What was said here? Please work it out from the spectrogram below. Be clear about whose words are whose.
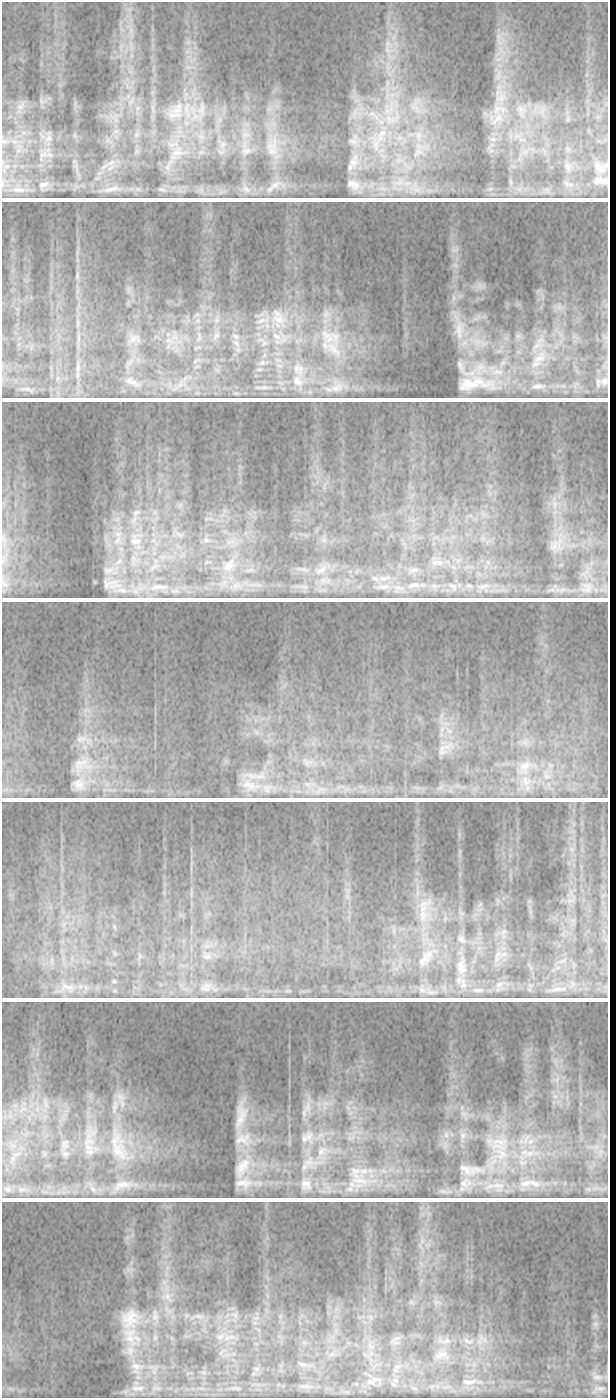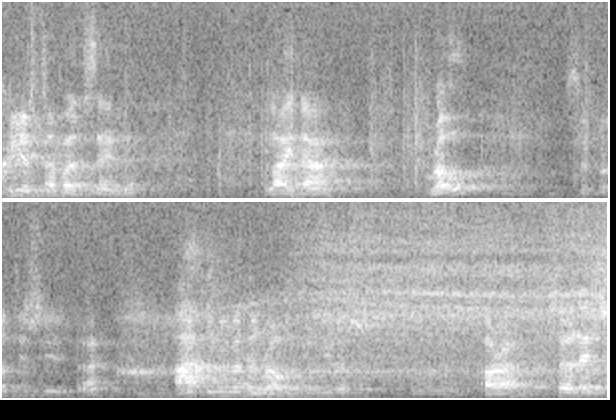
Speaker 1: I mean, that's the worst situation you can get. But usually, usually you come charge it. I'm here.
Speaker 2: obično
Speaker 1: I'm here. So I'm already ready to fight. Already ready to fight.
Speaker 2: za- da se
Speaker 1: Right. Always turn the
Speaker 2: oh,
Speaker 1: foot inward. Right. Oh, Always turn the foot. Okay. So I mean that's the worst situation you can get, right? But it's not. It's not very bad situation.
Speaker 2: Иако се долу не е баш така,
Speaker 1: Okay, you cover the center.
Speaker 2: го криеш
Speaker 1: Cover the center. Lie down. Roll.
Speaker 2: се вртиш и
Speaker 1: Right. Up
Speaker 2: ногата
Speaker 1: and
Speaker 2: го
Speaker 1: roll.
Speaker 2: контролираш.
Speaker 1: All right. So let's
